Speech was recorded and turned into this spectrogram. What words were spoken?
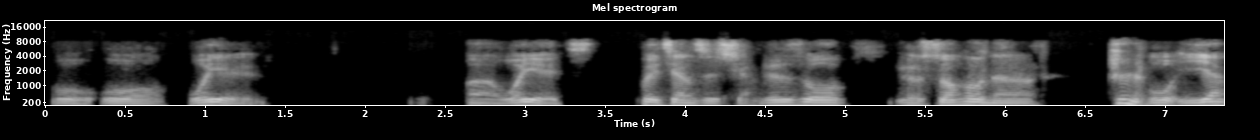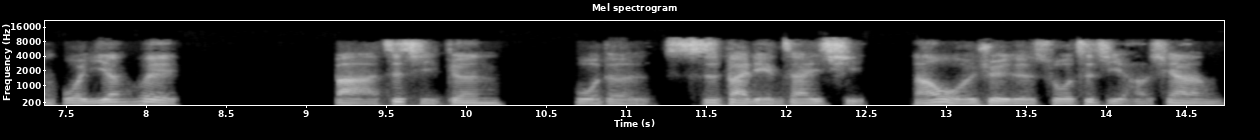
我我我也，呃，我也会这样子想，就是说，有时候呢，我一样，我一样会把自己跟我的失败连在一起，然后我会觉得说自己好像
